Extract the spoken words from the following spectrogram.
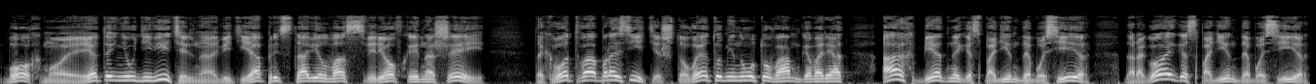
Бог мой, это неудивительно, ведь я представил вас с веревкой на шее. Так вот вообразите, что в эту минуту вам говорят «Ах, бедный господин де Босир, дорогой господин де Босир,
